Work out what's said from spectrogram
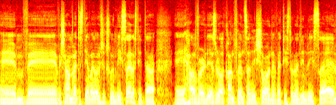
אה, ו- ושם באמת עשיתי הרבה דברים שקשורים בישראל, עשיתי את ה-Harvard Israel Conference הראשון, הבאתי סטודנטים לישראל,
